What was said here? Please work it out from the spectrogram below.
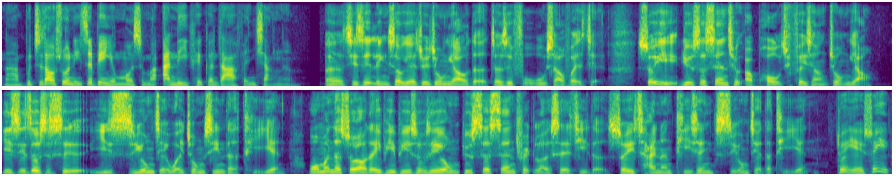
那不知道说你这边有没有什么案例可以跟大家分享呢？呃，其实零售业最重要的就是服务消费者，所以 user-centric approach 非常重要。意思就是是以使用者为中心的体验。我们的所有的 APP 是不是用 user-centric 来设计的，所以才能提升使用者的体验。对耶，所以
